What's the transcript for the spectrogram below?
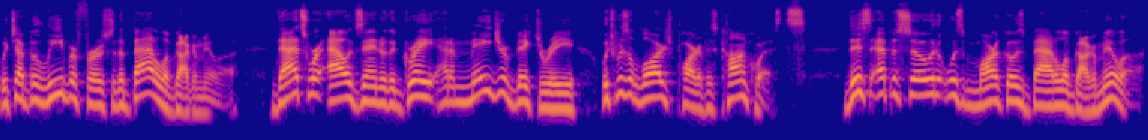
which I believe refers to the Battle of Gaugamela. That's where Alexander the Great had a major victory, which was a large part of his conquests. This episode was Marco's Battle of Gaugamela.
